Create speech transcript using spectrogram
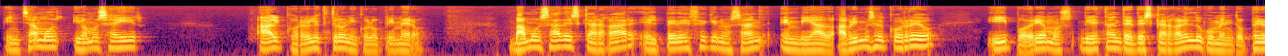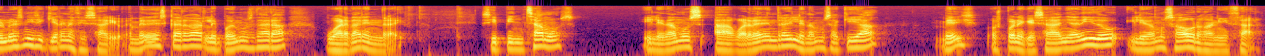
Pinchamos y vamos a ir al correo electrónico, lo primero vamos a descargar el PDF que nos han enviado. Abrimos el correo y podríamos directamente descargar el documento, pero no es ni siquiera necesario. En vez de descargar, le podemos dar a guardar en Drive. Si pinchamos y le damos a guardar en Drive, le damos aquí a, ¿veis? Os pone que se ha añadido y le damos a organizar.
